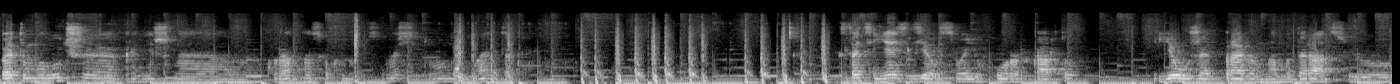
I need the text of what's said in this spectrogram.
Поэтому лучше, конечно, аккуратно, сколько он сносит, нормально так. Кстати, я сделал свою хоррор-карту. Ее уже отправил на модерацию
